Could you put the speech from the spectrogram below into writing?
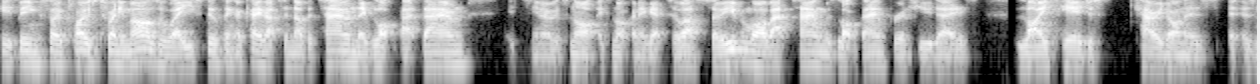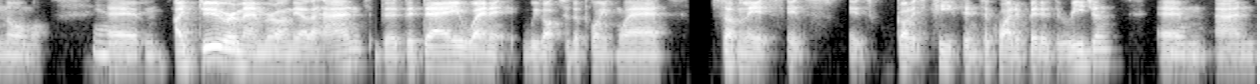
it being so close, 20 miles away, you still think, okay, that's another town. They've locked that down it's you know it's not it's not going to get to us so even while that town was locked down for a few days life here just carried on as as normal yeah. um, i do remember on the other hand the the day when it we got to the point where suddenly it's it's it's got its teeth into quite a bit of the region um, yeah. and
